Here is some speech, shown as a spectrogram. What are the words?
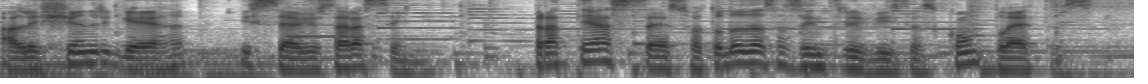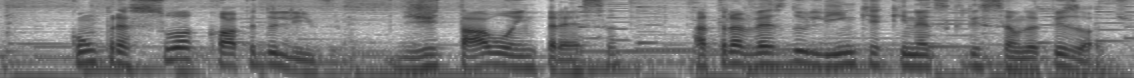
Alexandre Guerra e Sérgio Saraceni. Para ter acesso a todas essas entrevistas completas, compre a sua cópia do livro, digital ou impressa, através do link aqui na descrição do episódio.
